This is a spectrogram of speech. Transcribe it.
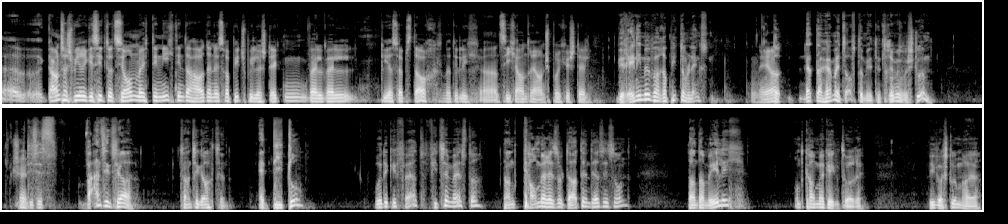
äh, ganz eine schwierige Situation, möchte ich nicht in der Haut eines Rapidspielers stecken, weil, weil die ja selbst auch natürlich äh, an sich andere Ansprüche stellen. Wir reden immer über Rapid am längsten. Ja. Da, na, da hören wir jetzt auf damit. Jetzt reden wir über Sturm. Schön. Dieses Wahnsinnsjahr 2018. Ein Titel wurde gefeiert, Vizemeister, dann kaum mehr Resultate in der Saison, dann der Melich und kaum mehr Gegentore. Wie war Sturm heuer?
